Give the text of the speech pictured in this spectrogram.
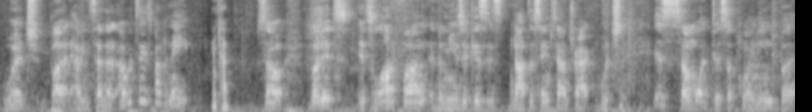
which, but having said that, I would say it's about an eight. Okay. So, but it's it's a lot of fun. The music is is not the same soundtrack, which is somewhat disappointing, but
